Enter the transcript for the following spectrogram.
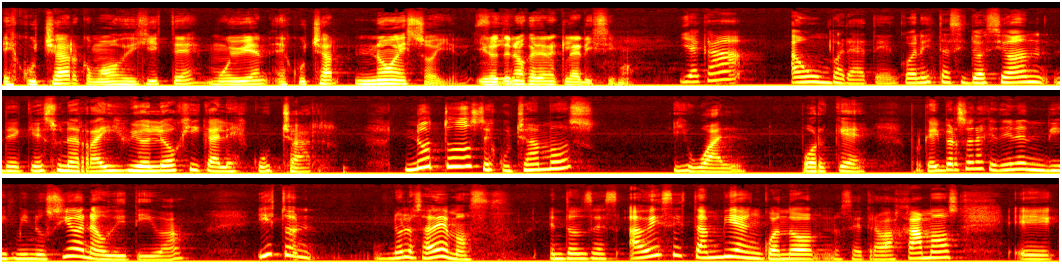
escuchar, como vos dijiste muy bien, escuchar no es oír. Y lo tenemos que tener clarísimo. Y acá hago un parate con esta situación de que es una raíz biológica el escuchar. No todos escuchamos igual. ¿Por qué? Porque hay personas que tienen disminución auditiva y esto no lo sabemos. Entonces, a veces también cuando, no sé, trabajamos eh,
